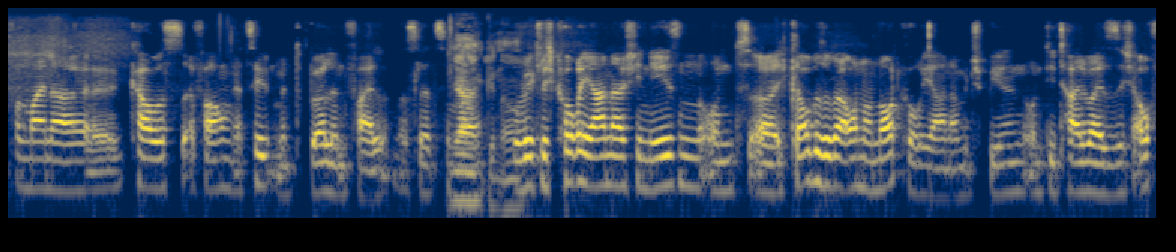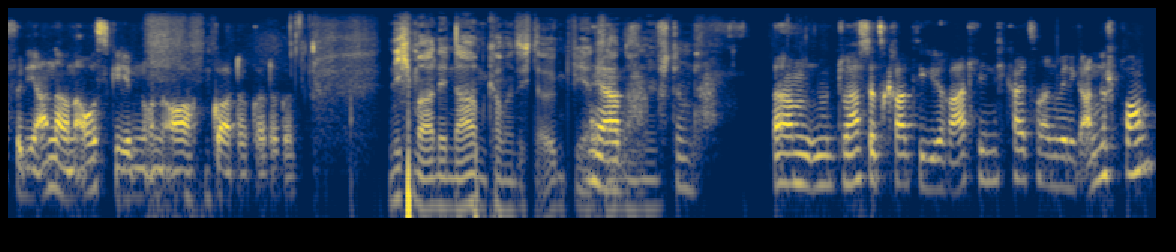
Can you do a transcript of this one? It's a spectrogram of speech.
von meiner äh, Chaos-Erfahrung erzählt mit Berlin File das letzte Mal. Ja, genau. Wo wirklich Koreaner, Chinesen und äh, ich glaube sogar auch noch Nordkoreaner mitspielen und die teilweise sich auch für die anderen ausgeben und oh Gott, oh Gott, oh Gott. Nicht mal an den Namen kann man sich da irgendwie entlang Ja, stimmt. Ähm, du hast jetzt gerade die Geradlinigkeit so ein wenig angesprochen.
